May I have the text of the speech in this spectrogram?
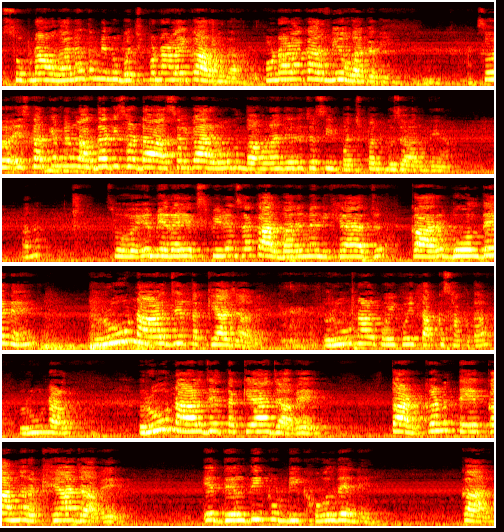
ਸੁਪਨਾ ਆਉਂਦਾ ਨਾ ਤਾਂ ਮੈਨੂੰ ਬਚਪਨ ਵਾਲਾ ਹੀ ਘਰ ਆਉਂਦਾ ਹੁਣ ਵਾਲਾ ਘਰ ਨਹੀਂ ਆਉਂਦਾ ਕਦੀ। ਸੋ ਇਸ ਕਰਕੇ ਮੈਨੂੰ ਲੱਗਦਾ ਕਿ ਸਾਡਾ ਅਸਲ ਘਰ ਉਹ ਹੁੰਦਾ ਹੋਣਾ ਜਿਹਦੇ ਚ ਅਸੀਂ ਬਚਪਨ ਗੁਜ਼ਾਰਦੇ ਹਾਂ ਹਨਾ? ਸੋ ਇਹ ਮੇਰਾ ਹੀ ਐਕਸਪੀਰੀਅੰਸ ਹੈ ਘਰ ਬਾਰੇ ਮੈਂ ਲਿਖਿਆ ਅੱਜ। ਘਰ ਬੋਲਦੇ ਨੇ ਰੂਹ ਨਾਲ ਜੇ ਤੱਕਿਆ ਜਾਵੇ। ਰੂਹ ਨਾਲ ਕੋਈ ਕੋਈ ਤੱਕ ਸਕਦਾ, ਰੂਹ ਨਾਲ। ਰੂਹ ਨਾਲ ਜੇ ਤੱਕਿਆ ਜਾਵੇ, ਧੜਕਣ ਤੇ ਕੰਨ ਰੱਖਿਆ ਜਾਵੇ, ਇਹ ਦਿਲ ਦੀ ਕੁੰਡੀ ਖੋਲਦੇ ਨੇ, ਘਰ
